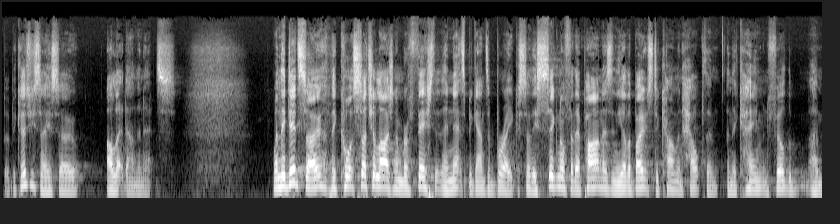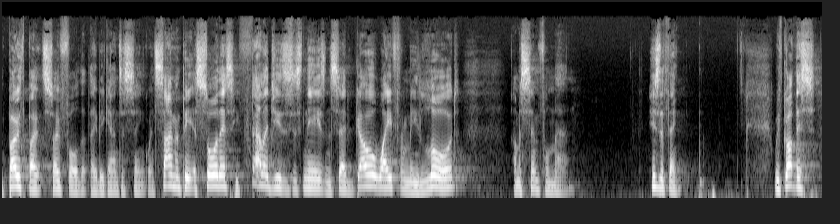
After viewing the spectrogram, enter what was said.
But because you say so, I'll let down the nets. When they did so, they caught such a large number of fish that their nets began to break. So they signaled for their partners in the other boats to come and help them. And they came and filled the, um, both boats so full that they began to sink. When Simon Peter saw this, he fell at Jesus' knees and said, Go away from me, Lord, I'm a sinful man. Here's the thing We've got this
